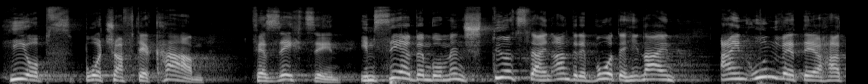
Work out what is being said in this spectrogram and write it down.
Hiobs-Botschafter kam, Vers 16, im selben Moment stürzte ein anderer Bote hinein, ein Unwetter hat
